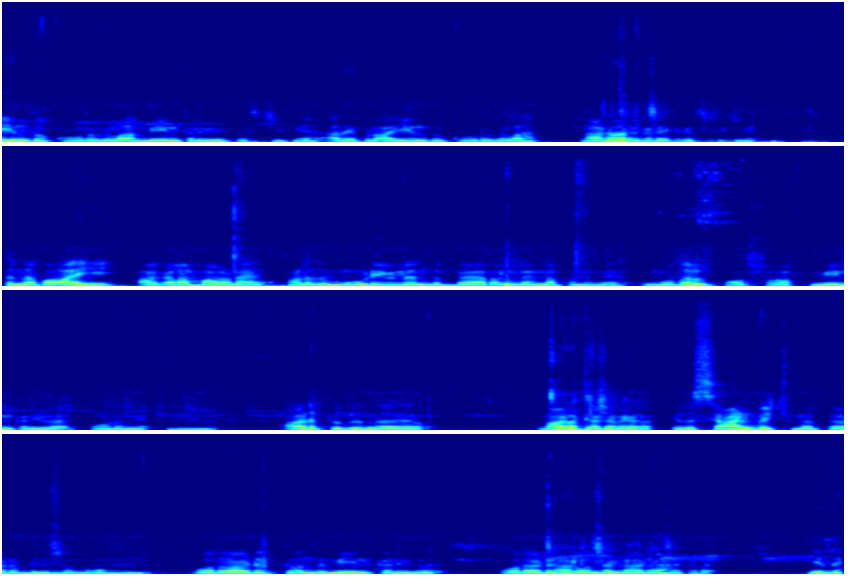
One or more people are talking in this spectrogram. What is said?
ஐந்து கூறுகளாக மீன் கழுவி பிரிச்சுங்க அதே போல் ஐந்து கூறுகளாக நாட்டு சக்கரை பிரிச்சுக்கங்க. இந்த வாய் அகலமான அல்லது மூடியுள்ள இந்த பேரலில் என்ன பண்ணுங்க? முதல் போர்ஷன் ஆஃப் மீன் கழிவை போடுங்க. அடுத்தது இந்த நாட்டு நாட்டு சக்கரை இது சாண்ட்விச் மெத்தட் அப்படின்னு சொல்லுவோம். ஒரு அடுக்கு வந்து மீன் கழிவு ஒரு அடுக்கு வந்து நாட்டு சக்கரை இது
